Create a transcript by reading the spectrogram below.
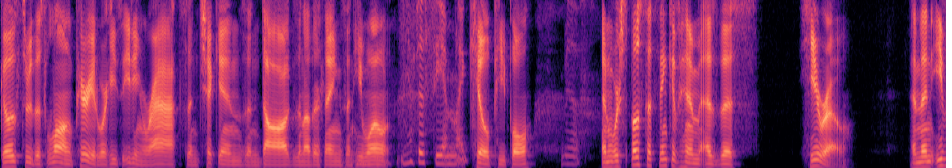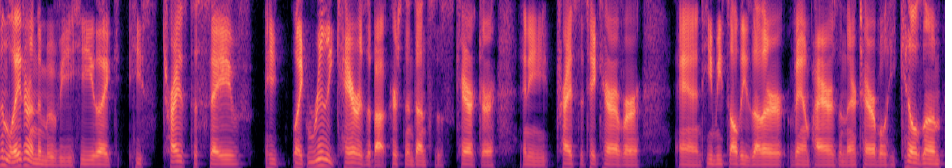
goes through this long period where he's eating rats and chickens and dogs and other things and he won't you have to see him like. kill people. ugh. And we're supposed to think of him as this hero. And then even later in the movie, he like he tries to save. He like really cares about Kirsten Dunst's character, and he tries to take care of her. And he meets all these other vampires, and they're terrible. He kills them,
